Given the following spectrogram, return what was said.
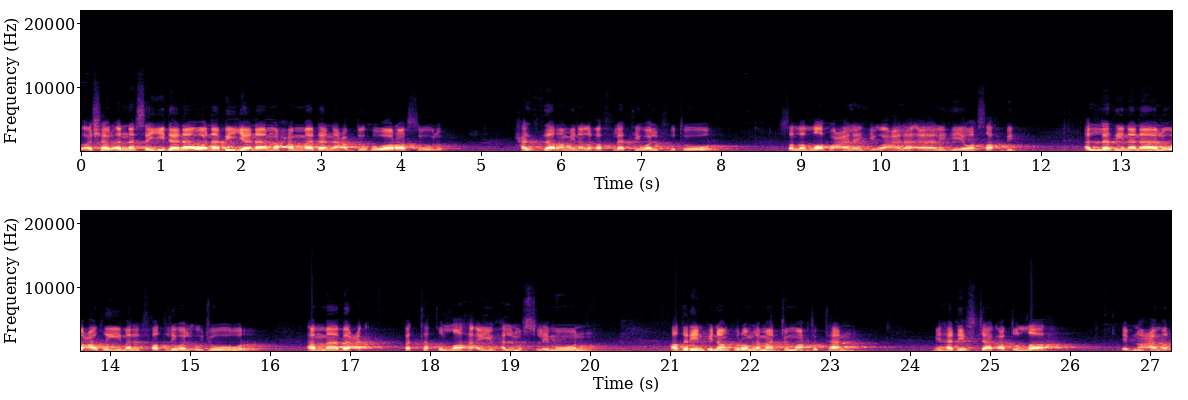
وأشهد أن سيدنا ونبينا محمدا عبده ورسوله. حذر من الغفلة والفتور. صلى الله عليه وعلى آله وصحبه. الذين نالوا عظيم الفضل والأجور. أما بعد فاتقوا الله أيها المسلمون. อัลรีนพี่น้องผู้ร่วมละหมาดจุมอะทุกท่าน มีฮะดิษจากอับดุลลาห์อิบนุอัมร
